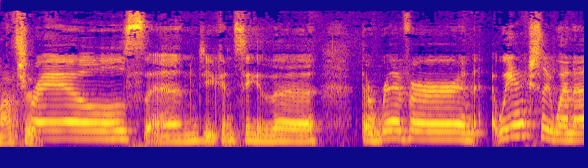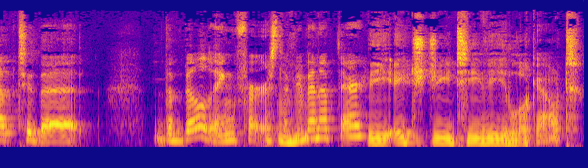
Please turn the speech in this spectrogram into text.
lots of trails, and you can see the the river. And we actually went up to the the building 1st Have you been up there? the HGTV lookout.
